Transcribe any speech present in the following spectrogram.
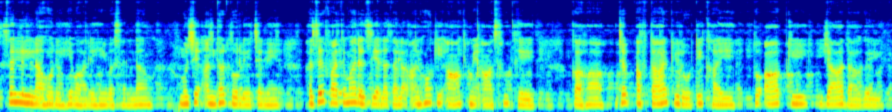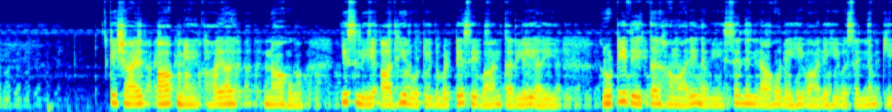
सल्लल्लाहु अलैहि वसल्लम, मुझे अंदर तो ले चलें। हज़रत फ़ातिमा रज़ी अल्लाह ताला की आँख में आँसू थे। कहा, जब अफ्तार की रोटी खाई तो आपकी याद आ गई कि शायद आपने खाया ना हो। इसलिए आधी रोटी दुबट्टे से बाँध कर ले आई। रोटी देखकर हमारे नबी सल्लल्लाहु अलैहि वसल्लम की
